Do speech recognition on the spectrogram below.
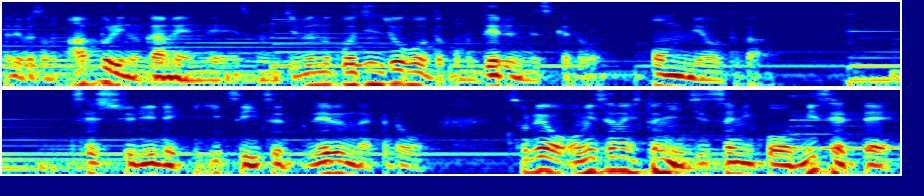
例えばそのアプリの画面でその自分の個人情報とかも出るんですけど本名とか接種履歴いついつって出るんだけどそれをお店の人に実際にこう見せて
